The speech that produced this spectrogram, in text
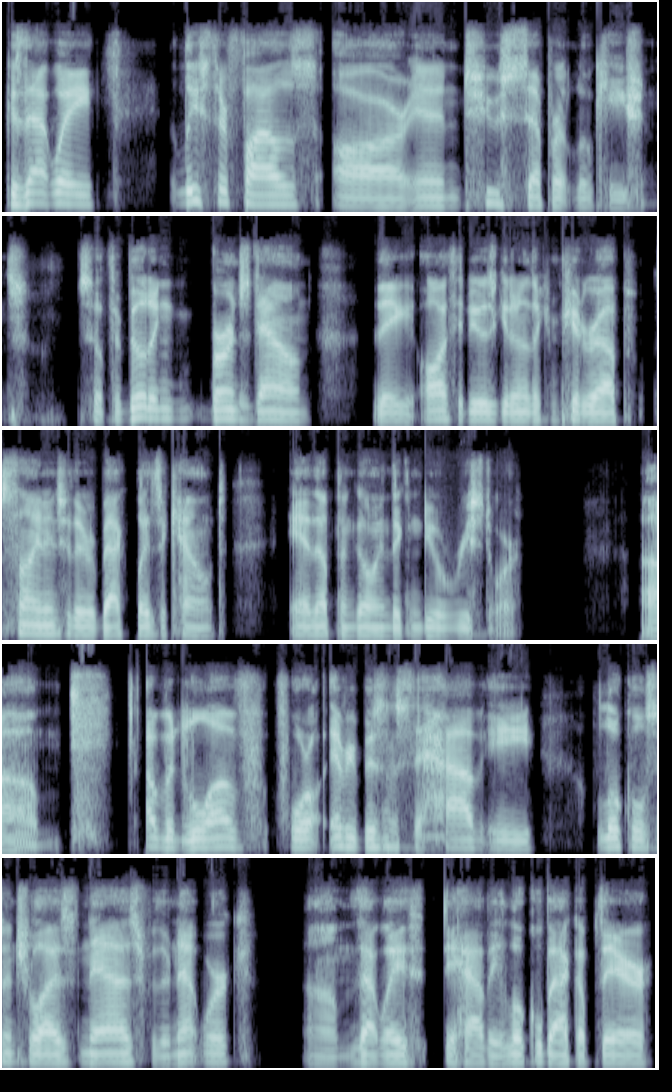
Because that way, at least their files are in two separate locations. So if their building burns down, they all have to do is get another computer up, sign into their Backblaze account, and up and going, they can do a restore. Um, I would love for every business to have a local centralized NAS for their network. Um, that way, they have a local backup there,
